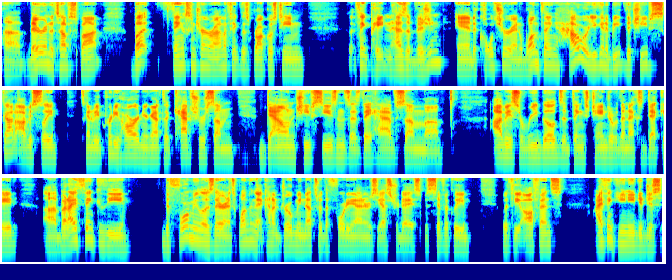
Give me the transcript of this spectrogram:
Uh, they're in a tough spot, but things can turn around. I think this Broncos team, I think Payton has a vision and a culture. And one thing, how are you going to beat the Chiefs, Scott? Obviously, it's going to be pretty hard, and you're going to have to capture some down Chiefs seasons as they have some uh, obvious rebuilds and things change over the next decade. Uh, but I think the the formula is there, and it's one thing that kind of drove me nuts with the 49ers yesterday, specifically with the offense. I think you need to just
